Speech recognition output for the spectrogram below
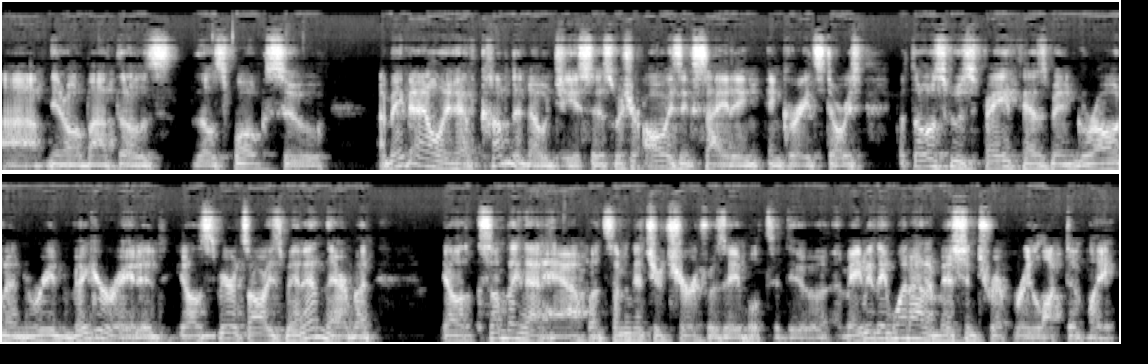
Uh, you know about those those folks who uh, maybe not only have come to know Jesus, which are always exciting and great stories, but those whose faith has been grown and reinvigorated. You know, the Spirit's always been in there, but you know, something that happened, something that your church was able to do. Maybe they went on a mission trip reluctantly,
